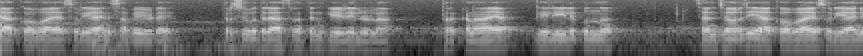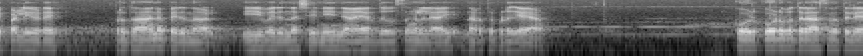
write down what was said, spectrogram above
യാക്കോബായ സുറിയാനി സഭയുടെ തൃശുഭദ്രാസനത്തിന് കീഴിലുള്ള തൃക്കണായ ഗലീലക്കുന്ന് സെന്റ് ജോർജ് യാക്കോബായ സുറിയാനി പള്ളിയുടെ പ്രധാന പെരുന്നാൾ ഈ വരുന്ന ശനി ഞായർ ദിവസങ്ങളിലായി നടത്തപ്പെടുകയാണ്. കോഴിക്കോട് ഭദ്രാസനത്തിലെ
